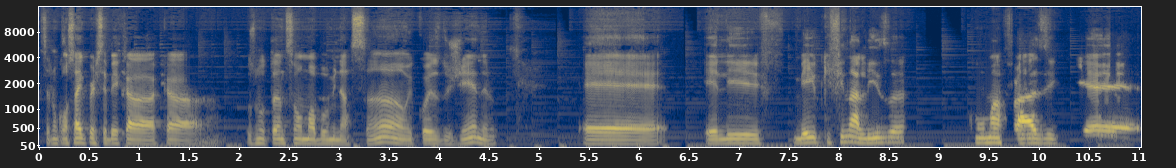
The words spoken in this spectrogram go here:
você não consegue perceber que, a, que a, os mutantes são uma abominação e coisas do gênero. É, ele meio que finaliza com uma frase que é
